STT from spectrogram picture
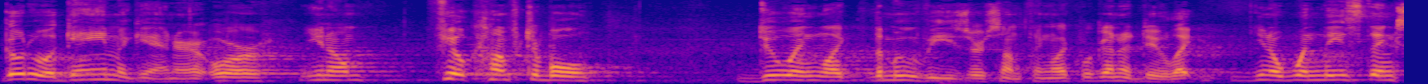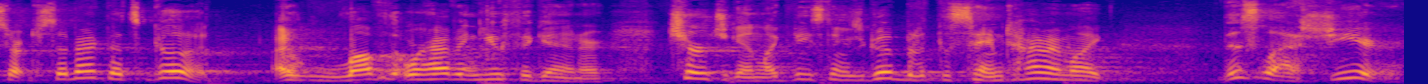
go to a game again or, or, you know, feel comfortable doing like the movies or something like we're going to do. Like, you know, when these things start to sit back, that's good. I love that we're having youth again or church again. Like, these things are good. But at the same time, I'm like, this last year,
